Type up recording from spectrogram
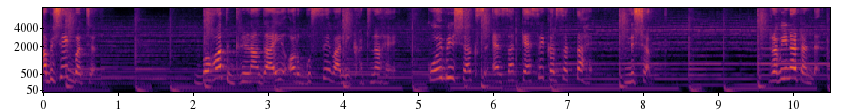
अभिषेक बच्चन। बहुत घृणादायी और गुस्से वाली घटना है। कोई भी शख्स ऐसा कैसे कर सकता है? निशब्द। रवीना टंडन।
